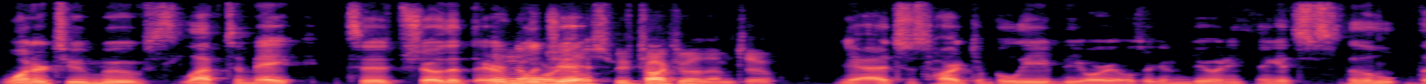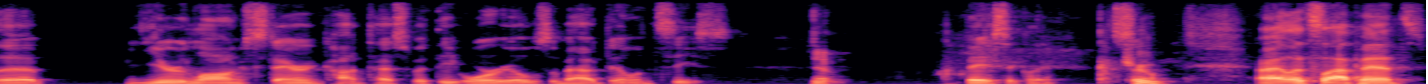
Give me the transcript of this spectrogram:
one or two moves left to make to show that they're And the legit. Orioles. We've talked about them too. Yeah, it's just hard to believe the Orioles are going to do anything. It's just the the year long staring contest with the Orioles about Dylan Cease. Yep. Basically. So, True. all right, let's slap hands.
